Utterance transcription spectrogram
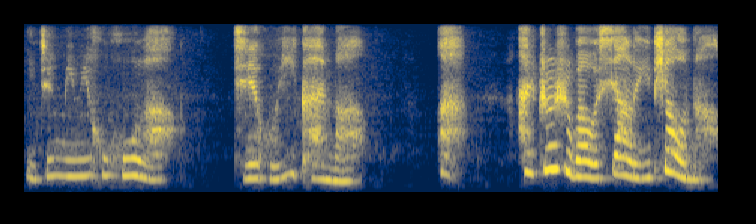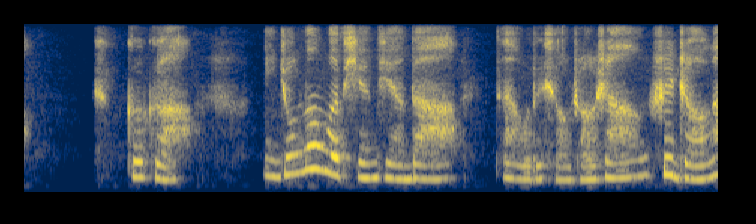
已经迷迷糊糊了，结果一开门，啊，还真是把我吓了一跳呢。哥哥，你就那么甜甜的在我的小床上睡着了？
